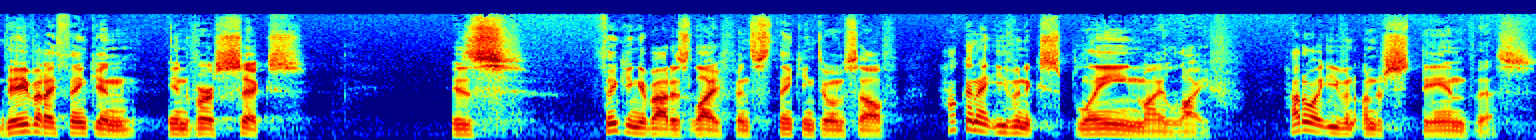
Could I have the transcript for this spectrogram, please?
David, I think, in, in verse 6, is thinking about his life and thinking to himself, how can I even explain my life? How do I even understand this?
